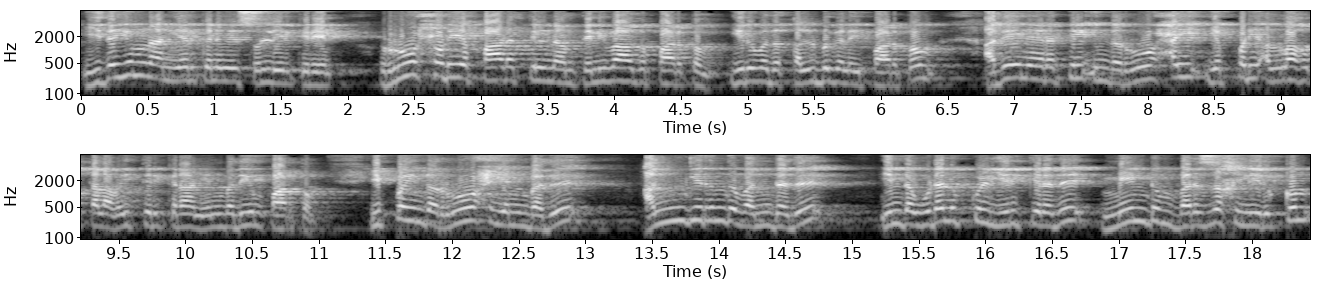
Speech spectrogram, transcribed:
இதையும் நான் ஏற்கனவே சொல்லியிருக்கிறேன். ரூஹுடைய பாடத்தில் நாம் தெளிவாக பார்த்தோம் இருபது கல்புகளை பார்த்தோம். அதே நேரத்தில் இந்த ரூஹை எப்படி அல்லாஹு தலா வைத்திருக்கிறான் என்பதையும் பார்த்தோம். இப்ப இந்த ரூஹ் என்பது அங்கிருந்து வந்தது இந்த உடலுக்குள் இருக்கிறது மீண்டும் பர்சகில் இருக்கும்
